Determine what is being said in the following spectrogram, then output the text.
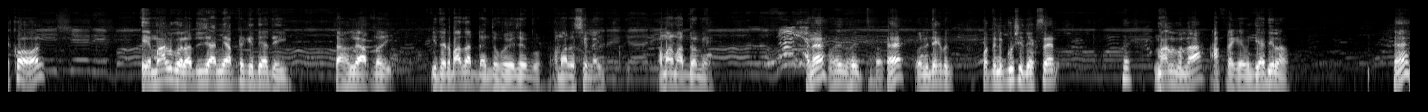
এখন এই মালগুলা যদি আমি আপনাকে দিয়ে দিই তাহলে আপনার ঈদের বাজারটা তো হয়ে যাব আমারও সেলাই আমার মাধ্যমে। হ্যাঁ হ্যাঁ উনি দেখবেন কতদিন খুশি দেখছেন মালগুলা আপনাকে আমি দিয়ে দিলাম। হ্যাঁ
